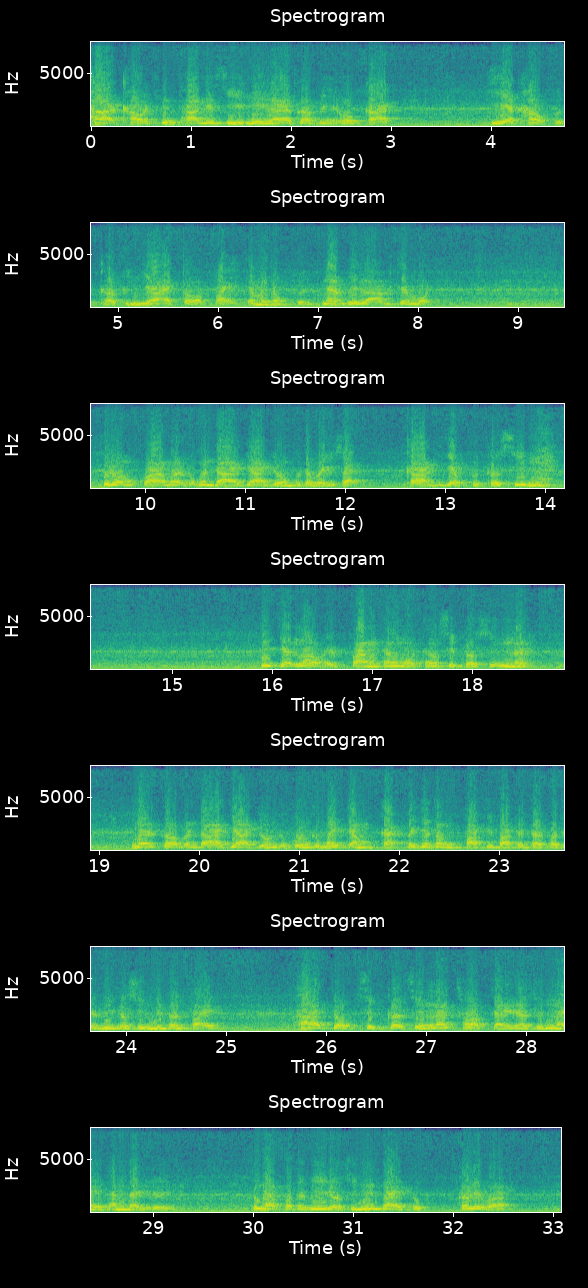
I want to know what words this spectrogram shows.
ถ้าเข้าถึงฌานที่สี่นี้แล้วก็เป็นโอกาสที่จะเข้าฝึกอภิญญาต่อไปจะไม่ต้องฝึกนะเวลามันจะหมดรวมความว่าของบรรดาญาโยมพุทธบริษัท การที่จะฝึกกสินที่จะเล่าให้ฟังทั้งหมดทั้งสิบกสินนะ แล้วก็บรรดาญาโยมทุกคนก็ไม่จำกัดไม่จะต้องปฏิบัติตั้งแต่ปฏิวีกสินเป็นต้นไป ถ้าจบสิบกสินแล้วชอบใจกสินไหนทำได้เลยสำหรับปฏิวีกสินนี้ได้ทุกก็เรียกว่า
